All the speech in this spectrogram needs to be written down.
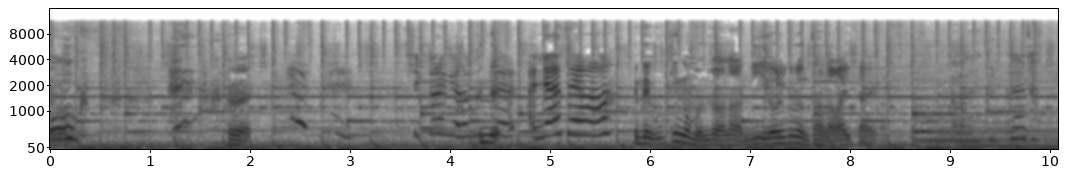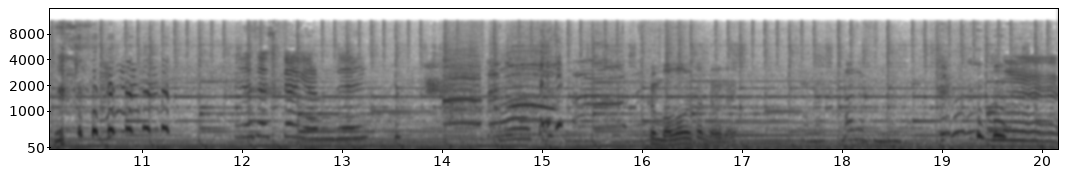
오, 왜? 식도락 여러분들 근데- 안녕하세요. 근데 웃긴 건 뭔지 아나? 네 얼굴은 다 나와 있다 얘가 아 그렇게 하자. 안녕하세요 식도락 여러분들. 그럼 뭐 먹을 건데 오늘? 오늘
